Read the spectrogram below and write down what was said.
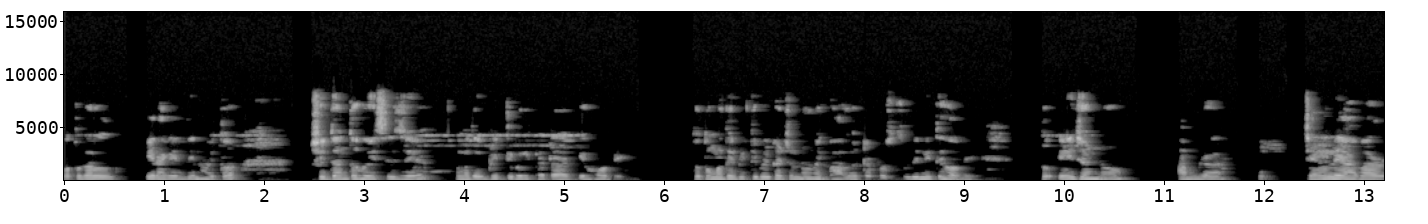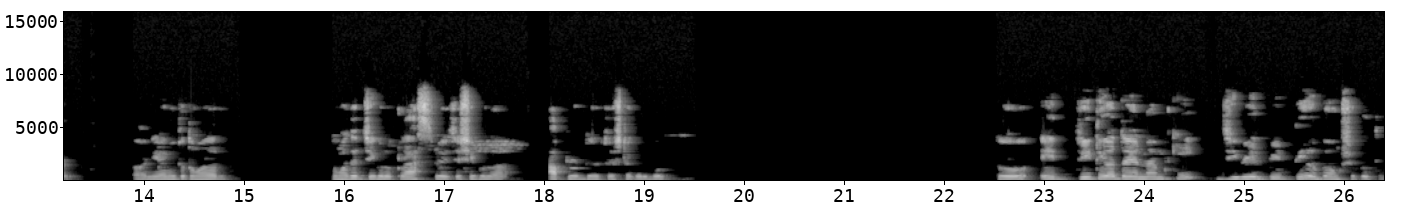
গতকাল এর আগের দিন হয়তো সিদ্ধান্ত হয়েছে যে তোমাদের বৃত্তি পরীক্ষাটা আর কি হবে। তো তোমাদের বৃত্তি পরীক্ষার জন্য অনেক ভালো একটা প্রস্তুতি নিতে হবে। তো এই জন্য আমরা চ্যানেলে আবার নিয়মিত তোমার তোমাদের যেগুলো ক্লাস রয়েছে সেগুলো আপলোড দেওয়ার চেষ্টা করব। তো এই দ্বিতীয় অধ্যায়ের নাম কি? জীবের বৃদ্ধি ও বংশগতি।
